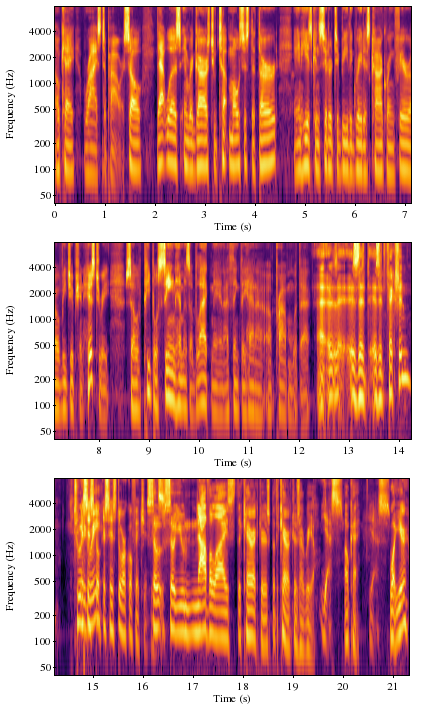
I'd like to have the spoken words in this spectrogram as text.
okay, rise to power. So that was in regards to Tutmosis III, and he is considered to be the greatest conquering pharaoh of Egyptian history. So people seeing him as a black man, I think they had a, a problem with that. Uh, is it is it fiction? To a it's degree? Histo- it's historical fiction. So, yes. so you novelize the characters, but the characters are real. Yes. Okay. Yes. What year?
